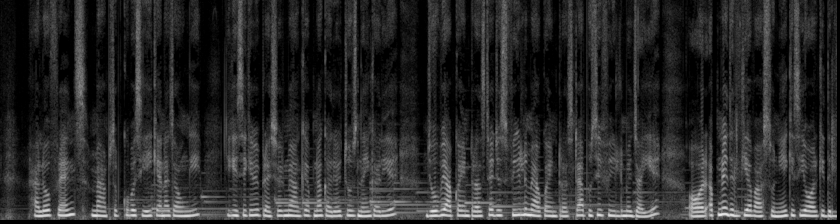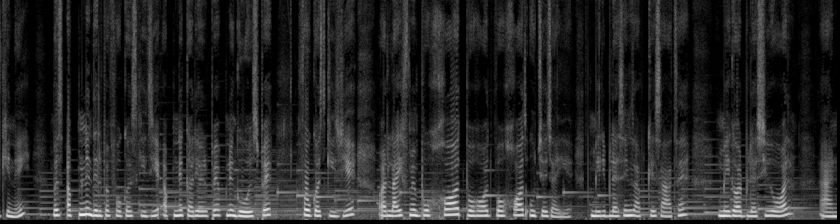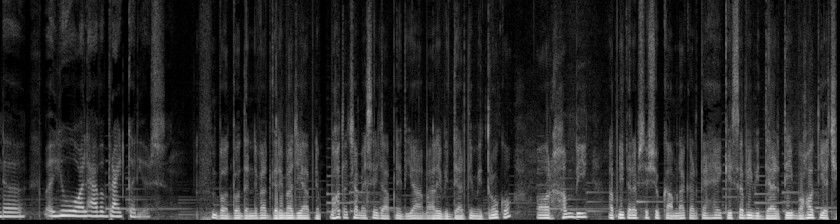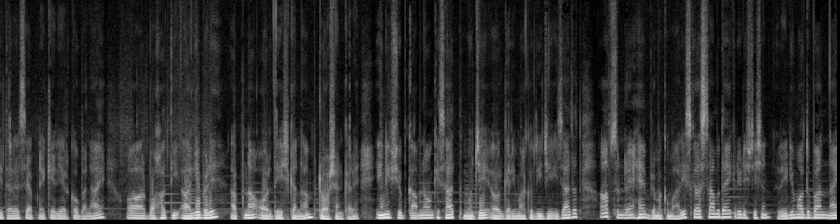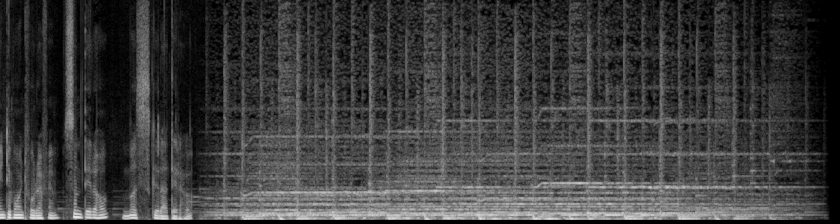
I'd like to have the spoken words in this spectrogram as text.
हेलो फ्रेंड्स मैं आप सबको बस यही कहना चाहूँगी कि किसी के भी प्रेशर में आके अपना करियर चूज़ नहीं करिए। जो भी आपका इंटरेस्ट है, जिस फ़ील्ड में आपका इंटरेस्ट है, आप उसी फ़ील्ड में जाइए। और अपने दिल की आवाज़ सुनिए, किसी और की दिल की नहीं। बस अपने दिल पे फोकस कीजिए, अपने करियर पे, अपने गोल्स पे फोकस कीजिए और लाइफ में बहुत बहुत बहुत ऊँचे जाइए। मेरी ब्लेसिंग्स आपके साथ हैं। May God bless you all and you all have a bright careers बहुत बहुत धन्यवाद गरिमा जी आपने बहुत अच्छा मैसेज आपने दिया हमारे विद्यार्थी मित्रों को। और हम भी अपनी तरफ़ से शुभकामना करते हैं कि सभी विद्यार्थी बहुत ही अच्छी तरह से अपने करियर को बनाएँ और बहुत ही आगे बढ़े, अपना और देश का नाम रोशन करें। इन्हीं शुभकामनाओं के साथ मुझे और गरिमा को दीजिए इजाज़त। आप सुन रहे हैं ब्रह्म कुमारी इसका सामुदायिक radio station radio Madhuban 90.4 FM सुनते रहो, मुस्कराते रहो।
